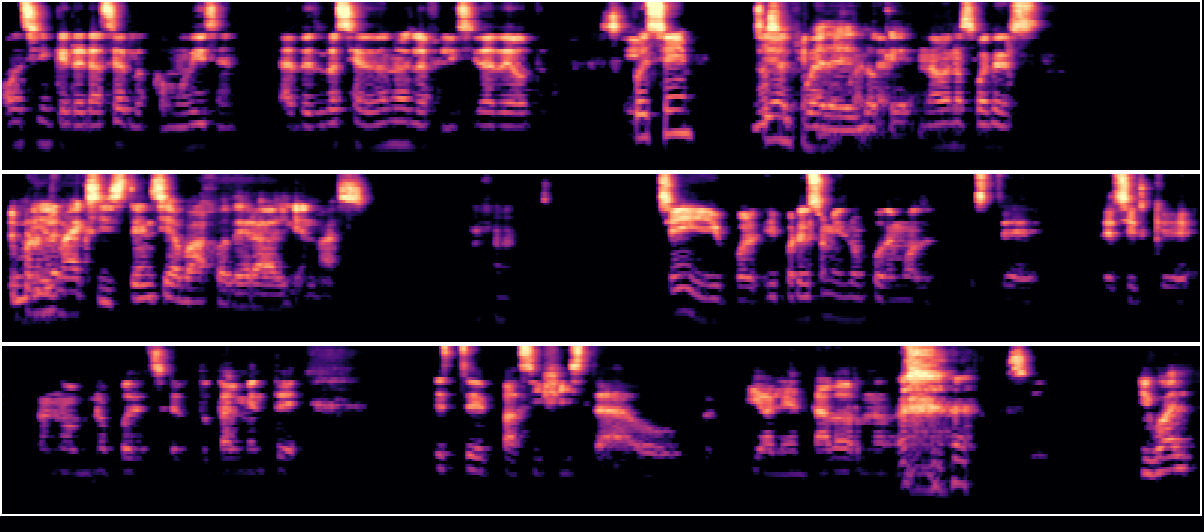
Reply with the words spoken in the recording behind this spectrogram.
aún sin querer hacerlo, como dicen. La desgracia de uno es la felicidad de otro. Sí. Pues sí. no sí, se puede, de es lo que... No, no es- puedes. Tu misma existencia va a joder a alguien más. Sí, y por, y por eso mismo podemos este, decir que no, no puedes ser totalmente este, pacifista o violentador, ¿no? Sí. Igual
